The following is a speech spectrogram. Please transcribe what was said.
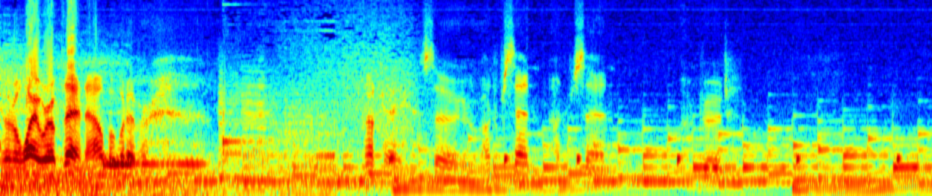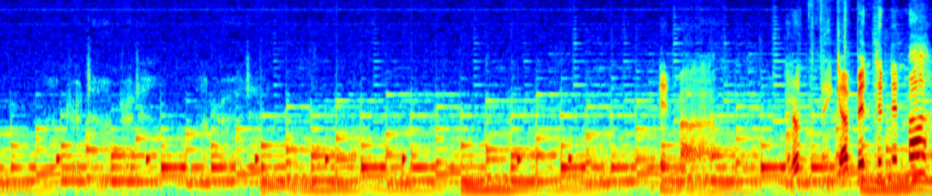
I don't know why we're up there now, but whatever. Okay, so 100%, 100%, 100, 100, 100, 100. Ninmah. I don't think I've been to Ninmah.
